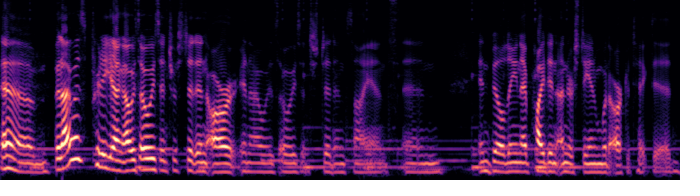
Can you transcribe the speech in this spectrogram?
Um, but I was pretty young. I was always interested in art, and I was always interested in science and in building. I probably didn't understand what an architect did.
